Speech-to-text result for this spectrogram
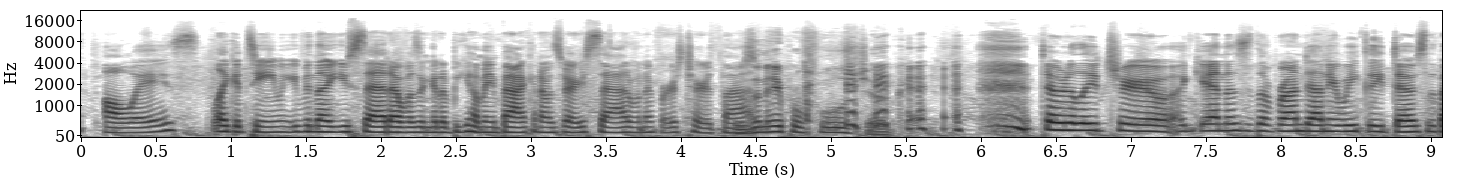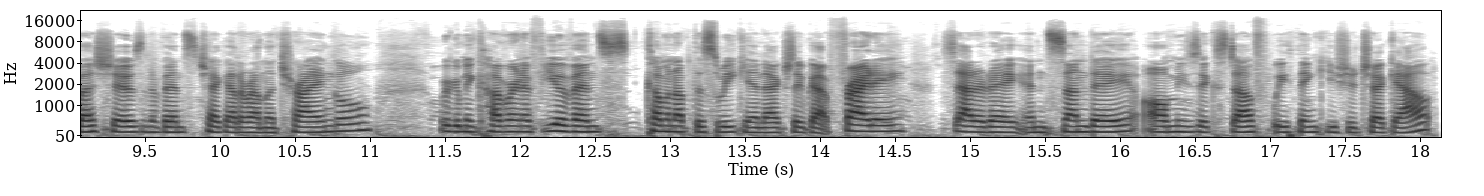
Always like a team, even though you said I wasn't going to be coming back, and I was very sad when I first heard that. It was an April Fool's joke. totally true. Again, this is the rundown, your weekly dose of the best shows and events to check out around the triangle. We're going to be covering a few events coming up this weekend. Actually, we've got Friday, Saturday, and Sunday, all music stuff we think you should check out.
